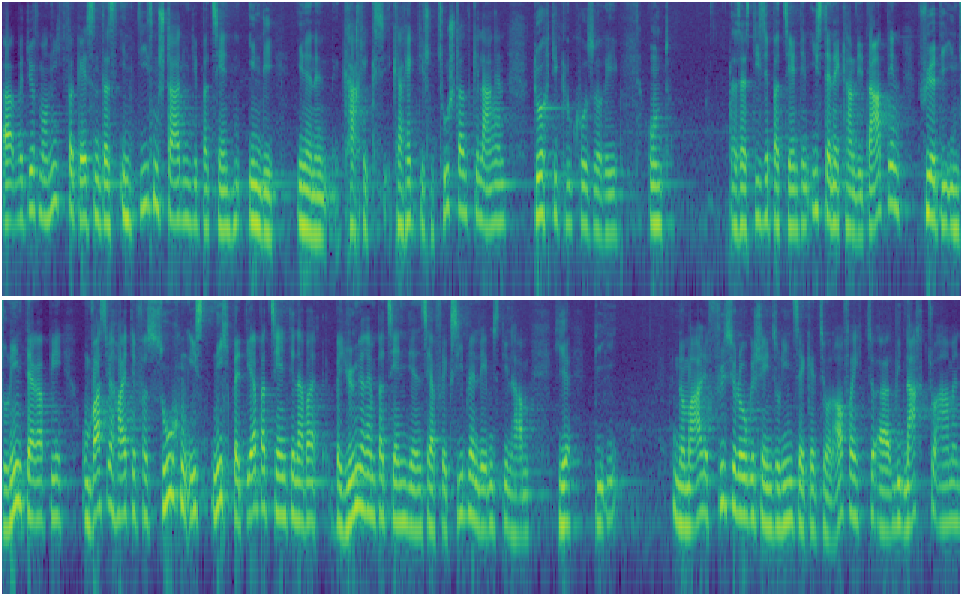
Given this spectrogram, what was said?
Äh, wir dürfen auch nicht vergessen, dass in diesem Stadium die Patienten in die in einen kachektischen Zustand gelangen durch die Glucosurie und das heißt, diese Patientin ist eine Kandidatin für die Insulintherapie. Und was wir heute versuchen, ist nicht bei der Patientin, aber bei jüngeren Patienten, die einen sehr flexiblen Lebensstil haben, hier die normale physiologische Insulinsekretion aufrecht äh, nachzuahmen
